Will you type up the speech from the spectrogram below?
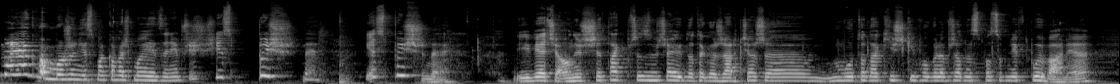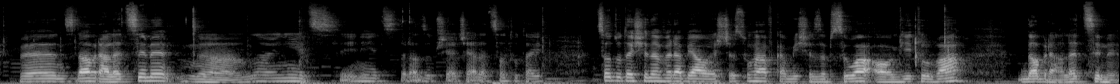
No jak wam może nie smakować moje jedzenie? Przecież jest pyszne, jest pyszne. I wiecie, on już się tak przyzwyczaił do tego żarcia, że mu to na kiszki w ogóle w żaden sposób nie wpływa, nie? Więc dobra, lecymy. No, no i nic, i nic, drodzy przyjaciele, co tutaj, co tutaj się nawyrabiało? Jeszcze słuchawka mi się zepsuła, o, gituwa. Dobra, lecymy,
